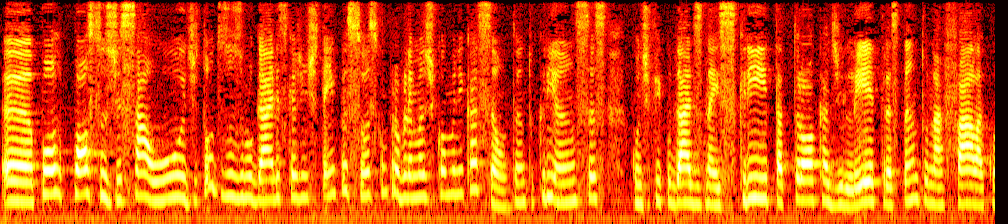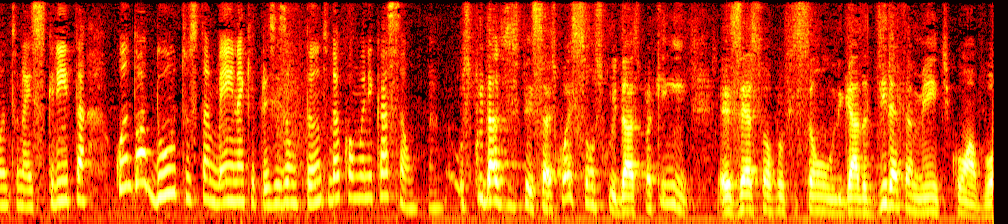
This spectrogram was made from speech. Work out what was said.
uh, postos de saúde, todos os lugares que a gente tem pessoas com problemas de comunicação, tanto crianças com dificuldades na escrita, troca de letras, tanto na fala quanto na escrita, quanto adultos também, né, que precisam tanto da comunicação. Os cuidados especiais, quais são os cuidados para quem exerce uma profissão ligada diretamente com a voz?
